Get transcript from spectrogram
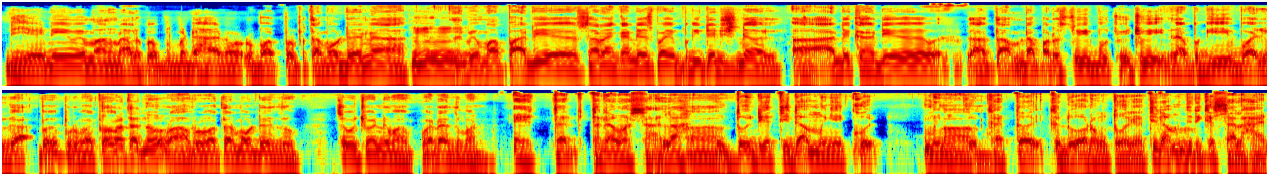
Dia ni memang nak lakukan pembedahan robot perubatan moden lah. Hmm. Tapi bapak dia sarankan dia supaya pergi tradisional. Uh, adakah dia uh, tak mendapat restu ibu cuik-cuik nak pergi buat juga apa, perubatan? Perubatan tu? Ah, perubatan moden tu. So, macam mana, Mam, keadaan tu, Mam? Eh tak, tak ada masalah Ha. Untuk dia tidak mengikut Mengikut kata kedua orang tuanya. Tidak menjadi kesalahan.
